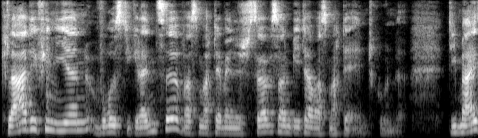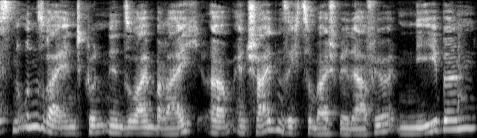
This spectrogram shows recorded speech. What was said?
Klar definieren, wo ist die Grenze, was macht der Managed Service Anbieter, was macht der Endkunde. Die meisten unserer Endkunden in so einem Bereich äh, entscheiden sich zum Beispiel dafür, neben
